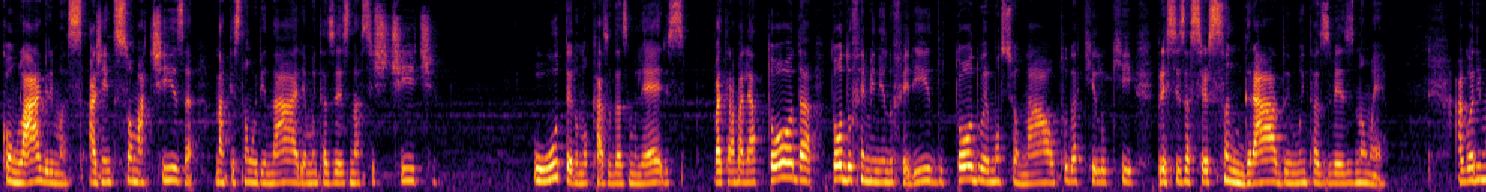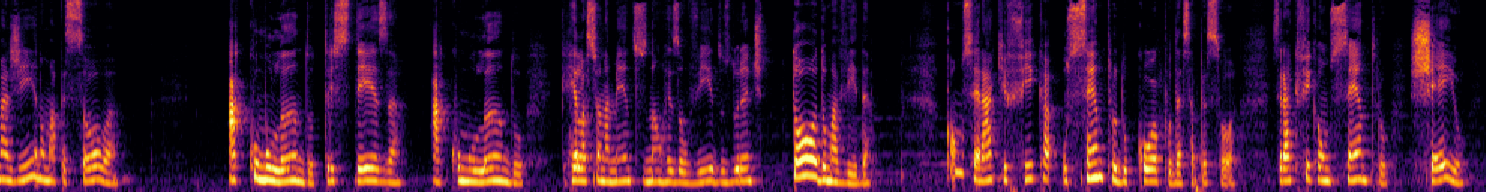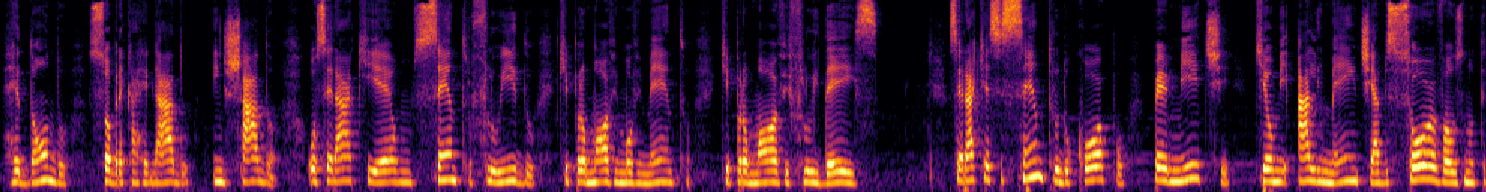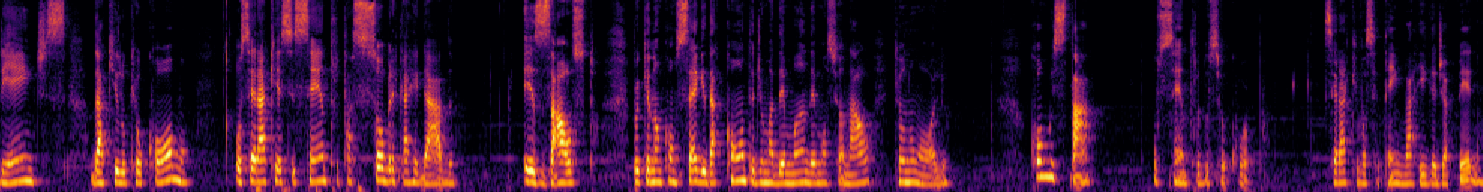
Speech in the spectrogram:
com lágrimas, a gente somatiza na questão urinária, muitas vezes na cistite. O útero, no caso das mulheres, vai trabalhar toda todo o feminino ferido, todo o emocional, tudo aquilo que precisa ser sangrado e muitas vezes não é. Agora imagina uma pessoa acumulando tristeza, acumulando relacionamentos não resolvidos durante toda uma vida. Como será que fica o centro do corpo dessa pessoa? Será que fica um centro cheio, redondo, sobrecarregado, inchado? Ou será que é um centro fluido que promove movimento, que promove fluidez? Será que esse centro do corpo permite que eu me alimente, absorva os nutrientes daquilo que eu como? Ou será que esse centro está sobrecarregado, exausto, porque não consegue dar conta de uma demanda emocional que eu não olho. Como está o centro do seu corpo? Será que você tem barriga de apego?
